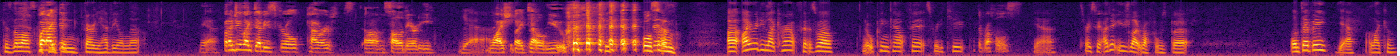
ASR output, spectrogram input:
because the last But couple have did- been very heavy on that. yeah. But I do like Debbie's girl power um, solidarity. Yeah, Why should I tell you? she's awesome. Uh, I really like her outfit as well. Little pink outfit. It's really cute. the ruffles. Yeah, very sweet. I don't usually like ruffles, but on Debbie, yeah, I like them.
